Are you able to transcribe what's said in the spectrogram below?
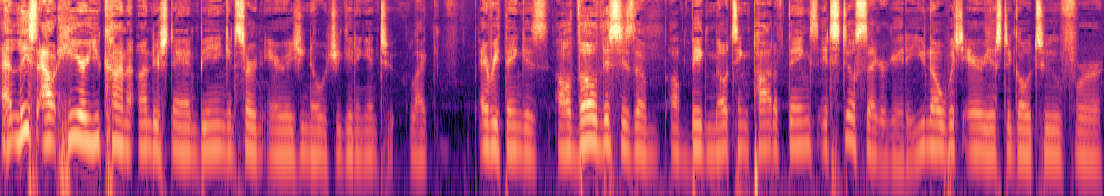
at least out here, you kind of understand. Being in certain areas, you know what you're getting into. Like everything is. Although this is a a big melting pot of things, it's still segregated. You know which areas to go to for.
